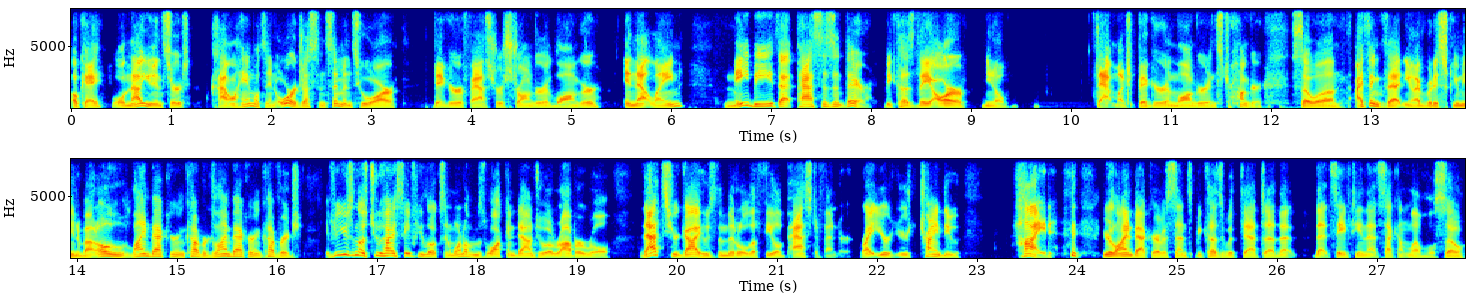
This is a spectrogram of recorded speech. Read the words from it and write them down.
Okay, well, now you insert Kyle Hamilton or Justin Simmons, who are bigger, faster, stronger, longer in that lane. maybe that pass isn't there because they are, you know, that much bigger and longer and stronger. So uh, I think that you know everybody's screaming about oh linebacker and coverage, linebacker and coverage. If you're using those two high safety looks and one of them is walking down to a robber roll, that's your guy who's the middle of the field pass defender, right? You're you're trying to hide your linebacker of a sense because with that uh, that that safety in that second level. So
